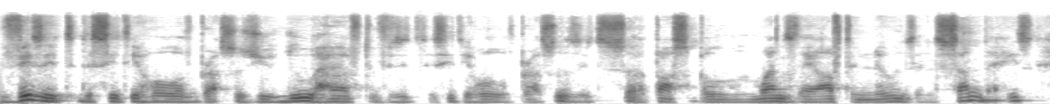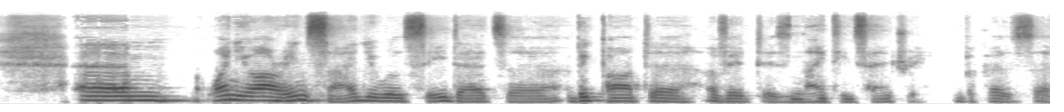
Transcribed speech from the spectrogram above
visit the City Hall of Brussels, you do have to visit the City Hall of Brussels. It's uh, possible on Wednesday afternoons and Sundays. Um, when you are inside, you will see that uh, a big part uh, of it is 19th century because uh,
